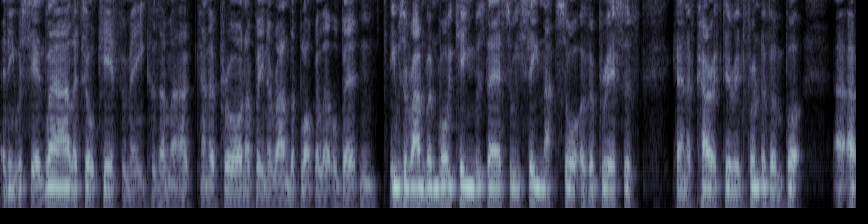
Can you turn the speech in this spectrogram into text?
and he was saying, "Well, it's okay for me because I'm a kind of pro and I've been around the block a little bit." And he was around when Roy Keane was there, so he's seen that sort of abrasive kind of character in front of him. But I,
